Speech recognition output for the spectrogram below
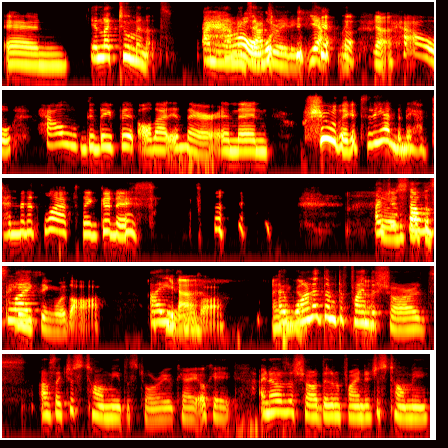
and in like two minutes. I mean, how? I'm exaggerating. Yeah, yeah. Like, yeah. How how did they fit all that in there? And then Phew, they get to the end and they have 10 minutes left. Thank goodness. so I just, thought was the pacing like, was off. I, yeah. was off. I, I wanted them to find yeah. the shards. I was like, just tell me the story, okay? Okay, I know there's a shard. They're gonna find it. Just tell me.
